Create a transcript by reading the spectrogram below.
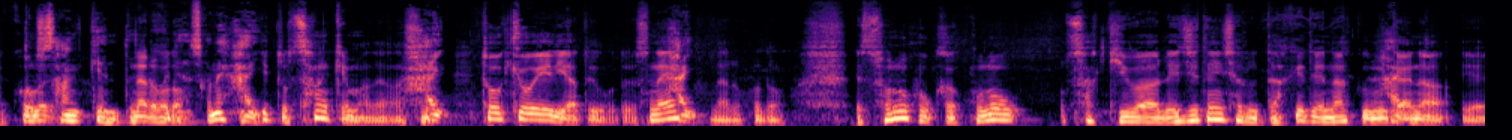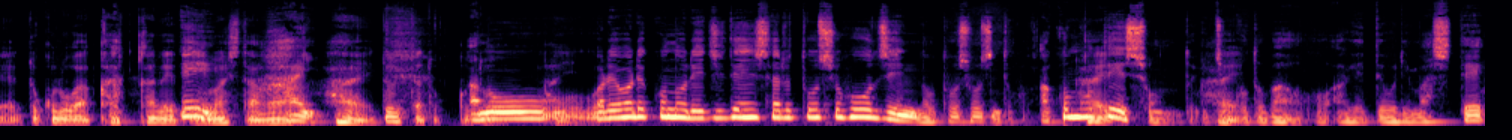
ー、この3県ということですかね。はい。1都3県までは、ね、はい。東京エリアということですね。はい。なるほど。その他、この先はレジデンシャルだけでなくみたいな、はい、えー、ところが書かれていましたが、はい、はい、どういったところ？あの、はい、我々このレジデンシャル投資法人の投資法人とアコモデーションという言葉を挙げておりまして、はい、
